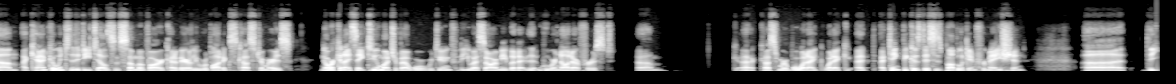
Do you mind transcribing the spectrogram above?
Um, I can't go into the details of some of our kind of early robotics customers nor can I say too much about what we're doing for the U.S. Army, but uh, who are not our first um, uh, customer. But what I what I, I think because this is public information, uh, the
